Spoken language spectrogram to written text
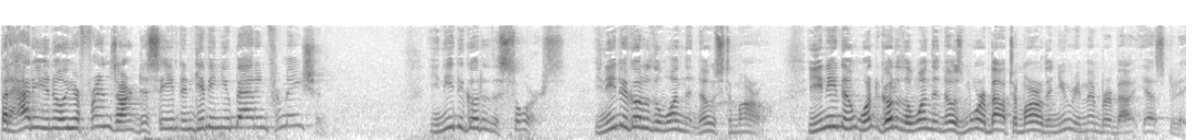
but how do you know your friends aren't deceived and giving you bad information? You need to go to the source. You need to go to the one that knows tomorrow. You need to go to the one that knows more about tomorrow than you remember about yesterday.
